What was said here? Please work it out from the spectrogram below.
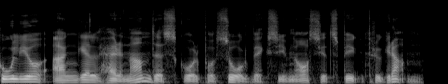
Julio Angel Hernandez går på Sågbäcksgymnasiets byggprogram.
